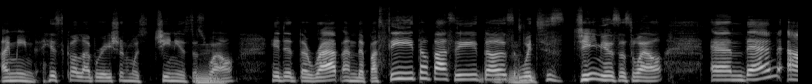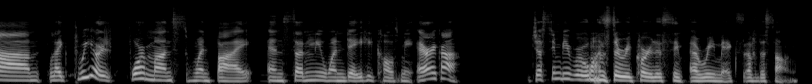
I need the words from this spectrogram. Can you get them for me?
I mean, his collaboration was genius Mm. as well. He did the rap and the pasito pasitos, Mm-hmm. which is genius as well. And then, um, like three or four months went by, and suddenly one day he calls me, Erika, Justin Bieber wants to record a, sim- a remix of the song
